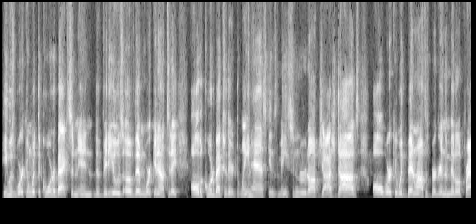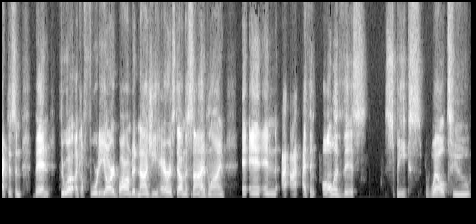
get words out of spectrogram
he was working with the quarterbacks and, and the videos of them working out today. All the quarterbacks are there. Dwayne Haskins Mason Rudolph Josh Dobbs all working with Ben Roethlisberger in the middle of practice. And Ben threw a like a 40 yard bomb to Najee Harris down the sideline. And and I, I think all of this speaks well to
